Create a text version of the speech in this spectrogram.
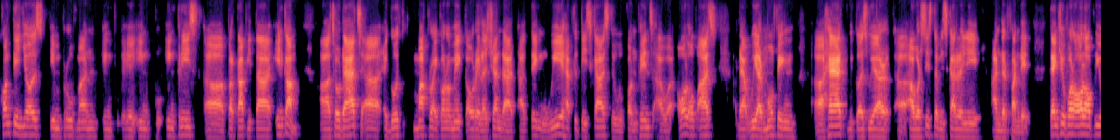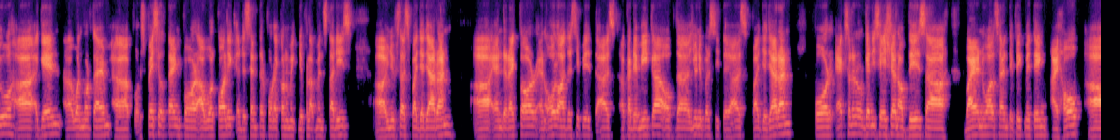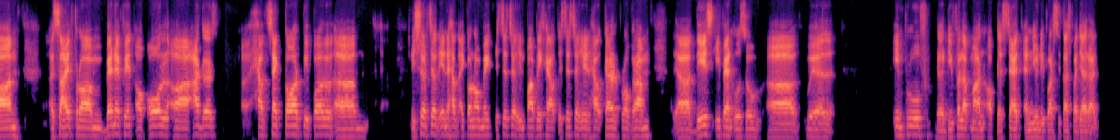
continuous improvement in, in increased per capita income. Uh, so that's uh, a good macroeconomic correlation that I think we have to discuss to convince our all of us that we are moving ahead because we are uh, our system is currently underfunded. Thank you for all of you uh, again uh, one more time uh, for special thank for our colleague at the Center for Economic Development Studies, Universitas Padjadjaran, uh, and director and all other civitas academica of the university Universitas Padjadjaran for excellent organization of this uh, biannual scientific meeting. I hope, um, aside from benefit of all uh, other uh, health sector people, um, researchers in health economic, researchers in public health, researchers in healthcare program, uh, this event also uh, will improve the development of the state and Universitas Padjadjaran.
